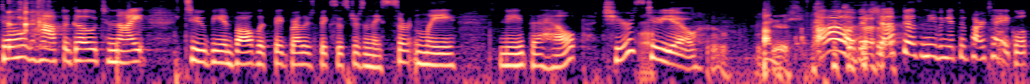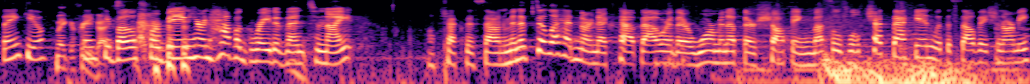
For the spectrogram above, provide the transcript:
don't have to go tonight to be involved with Big Brothers Big Sisters, and they certainly need the help. Cheers to you. Oh, um, cheers. Oh, the chef doesn't even get to partake. Well, thank you. Make it for thank you you, both for being here and have a great event tonight. I'll check this out in a minute. Still ahead in our next half hour. They're warming up their shopping muscles. We'll check back in with the Salvation Army.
